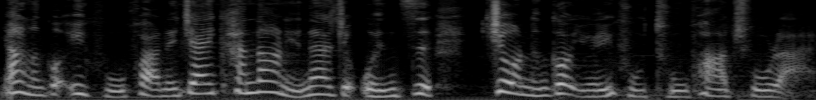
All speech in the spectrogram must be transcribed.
要能够一幅画，人家一看到你那些文字就能够有一幅图画出来。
